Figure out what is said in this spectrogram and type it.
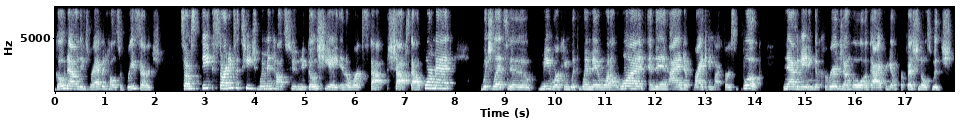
go down these rabbit holes of research. So I'm st- starting to teach women how to negotiate in a work stop, shop style format, which led to me working with women one on one. And then I end up writing my first book Navigating the Career Jungle, a guide for young professionals, which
